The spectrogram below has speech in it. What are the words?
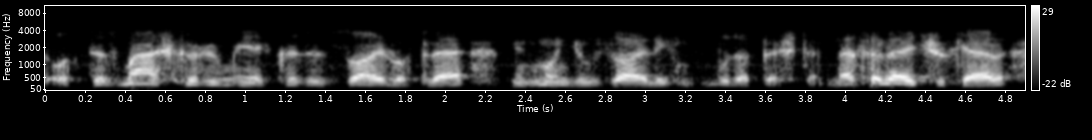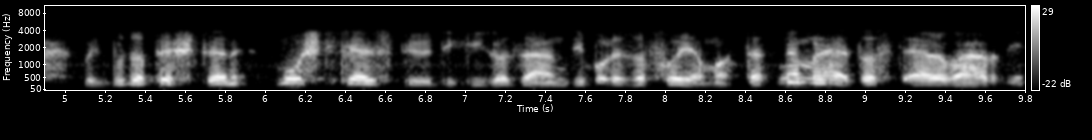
ott ez más körülmények között zajlott le, mint mondjuk zajlik Budapesten. Ne felejtsük el, hogy Budapesten most kezdődik igazándiból ez a folyamat. Tehát nem lehet azt elvárni,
